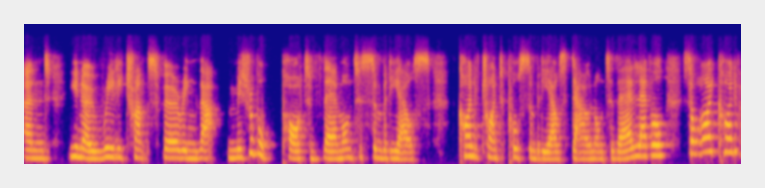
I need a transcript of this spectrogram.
and, you know, really transferring that miserable part of them onto somebody else kind of trying to pull somebody else down onto their level. So I kind of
